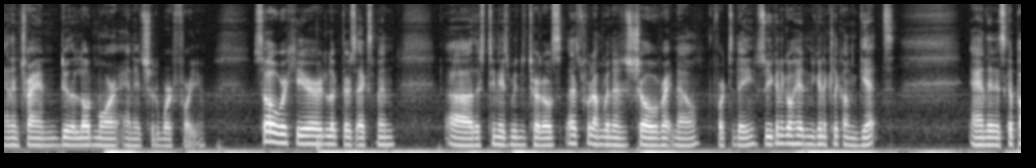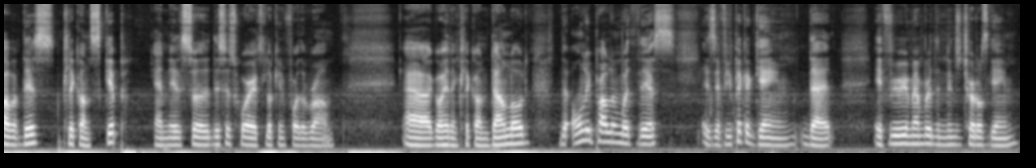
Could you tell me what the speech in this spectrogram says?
and then try and do the load more and it should work for you. So we're here. Look, there's X-Men. Uh, there's Teenage Mutant Turtles. That's what I'm going to show right now for today. So you're going to go ahead and you're going to click on Get. And then it's going to pop up this. Click on Skip. And so this is where it's looking for the ROM. Uh, go ahead and click on Download. The only problem with this is if you pick a game that if you remember the Ninja Turtles game,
